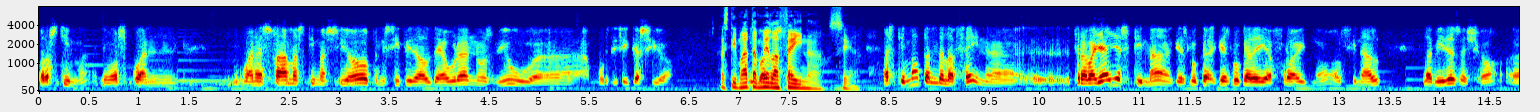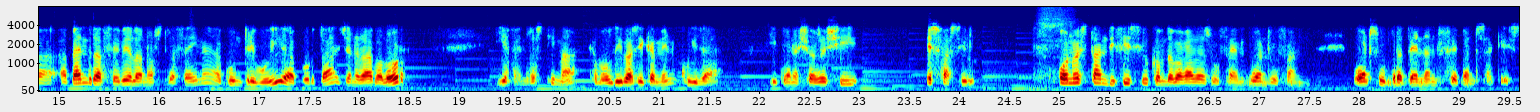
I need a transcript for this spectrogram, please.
Però estima. Llavors, quan, quan es fa amb estimació, el principi del deure no es viu eh, amb mortificació. Estimar I també la feina, sí. Estimar també la feina. Treballar i estimar, que és el que, que, és el que deia Freud, no? Al final, la vida és això, eh, aprendre a fer bé la nostra feina, a contribuir, a aportar, a generar valor i aprendre a estimar, que vol dir bàsicament cuidar. I quan això és així, és fàcil. O no és tan difícil com de vegades ho fem, o ens ho fan, o ens ho pretenen fer pensar que és.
